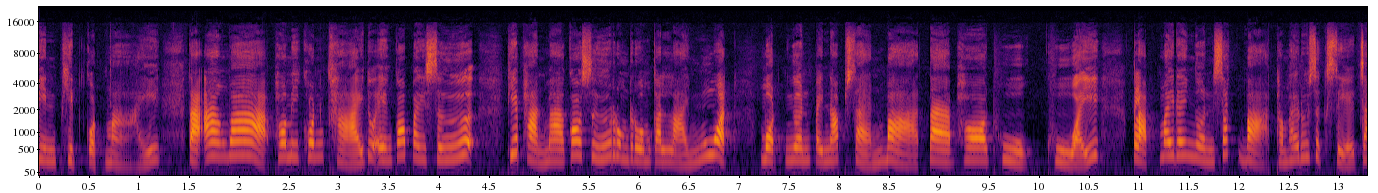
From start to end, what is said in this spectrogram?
ดินผิดกฎหมาย แต่อ้างว่าพอมีคนขายตัวเองก็ไปซื้อ ที่ผ่านมาก็ซื้อรวมๆกันหลายงวด หมดเงินไปนับแสนบาท แต่พอถูกหวยกลับไม่ได้เงินสักบาททำให้รู้สึกเสียใจ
